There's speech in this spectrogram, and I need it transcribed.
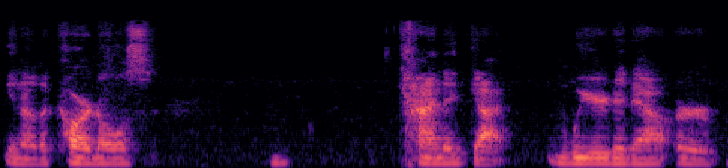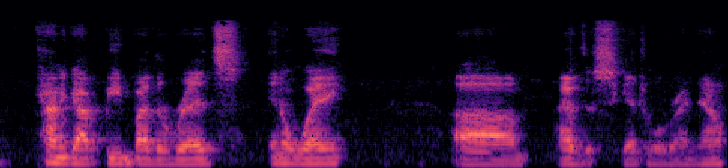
you know the Cardinals kind of got weirded out or kind of got beat by the Reds in a way. Um, I have the schedule right now.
